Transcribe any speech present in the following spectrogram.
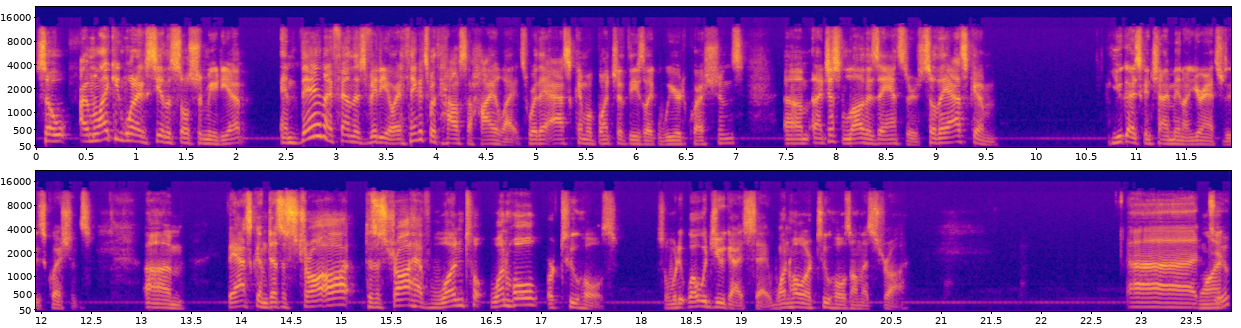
so I'm liking what I see on the social media. And then I found this video. I think it's with House of Highlights, where they ask him a bunch of these like weird questions, um, and I just love his answers. So they ask him. You guys can chime in on your answer to these questions. Um, they ask him, "Does a straw does a straw have one to, one hole or two holes?" So what, what would you guys say? One hole or two holes on that straw? Uh, One. two,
